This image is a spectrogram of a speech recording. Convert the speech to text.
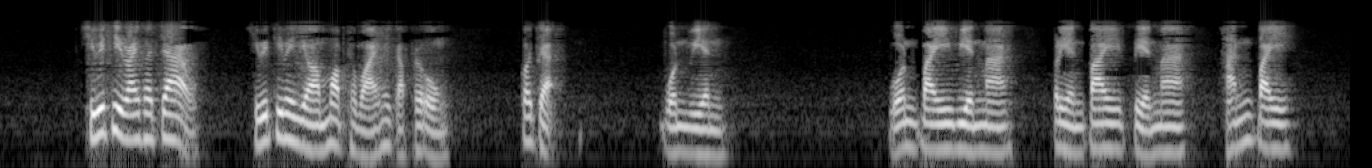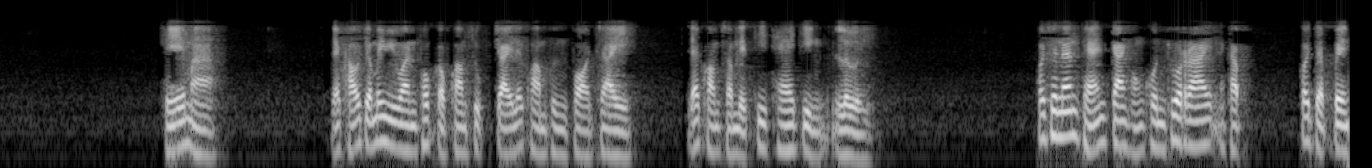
ำชีวิตที่ไร้พระเจ้า ชีวิตที่ไม่ยอมมอบถวายให้กับพระองค์ ก็จะวนเวียน วนไปเวียนมา เปลี่ยนไปเปลี่ยนมา หันไป เหมา และเขาจะไม่มีวันพบกับความสุขใจและความพึงพอใจ และความสำเร็จที่แท้จริงเลย เพราะฉะนั้นแผนการของคนชั่วร้ายนะครับ ก็จะเป็น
